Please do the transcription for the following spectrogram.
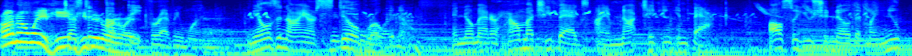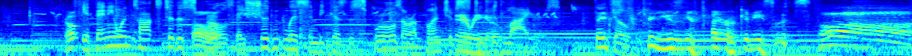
Oh no, wait. He Just he did update run away. for everyone. Nils and I are still broken up, and no matter how much he begs, I am not taking him back. Also, you should know that my new. Oh. If anyone talks to the oh. squirrels, they shouldn't listen because the squirrels are a bunch of There stupid liars. Thanks Dobie. for using your pyrokinesis. Oh.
